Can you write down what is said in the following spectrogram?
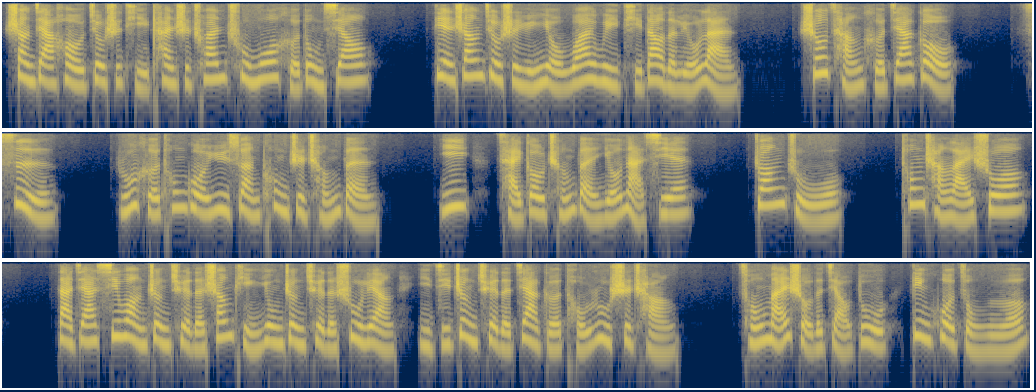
上架后就实体看试穿触摸和动销，电商就是云有 YV 提到的浏览、收藏和加购。四如何通过预算控制成本？一、采购成本有哪些？庄主，通常来说，大家希望正确的商品用正确的数量以及正确的价格投入市场。从买手的角度，订货总额、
